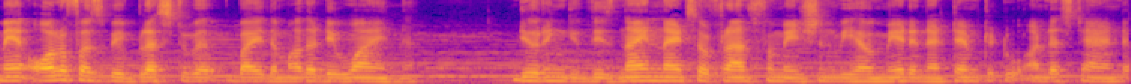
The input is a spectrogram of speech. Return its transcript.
May all of us be blessed by the Mother Divine. During these nine nights of transformation, we have made an attempt to understand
